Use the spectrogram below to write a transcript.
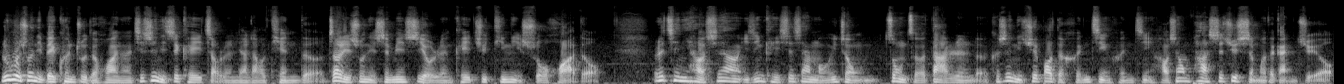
如果说你被困住的话呢，其实你是可以找人聊聊天的。照理说，你身边是有人可以去听你说话的哦。而且你好像已经可以卸下某一种重责大任了，可是你却抱得很紧很紧，好像怕失去什么的感觉哦。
